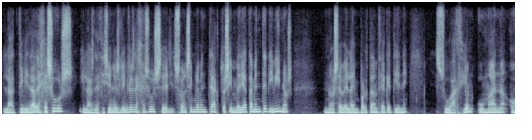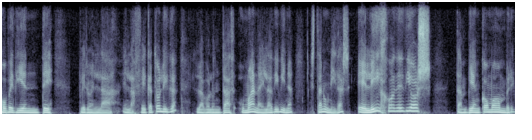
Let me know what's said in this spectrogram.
la actividad de Jesús y las decisiones libres de Jesús son simplemente actos inmediatamente divinos. No se ve la importancia que tiene su acción humana obediente. Pero en la, en la fe católica, la voluntad humana y la divina están unidas. El Hijo de Dios, también como hombre,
